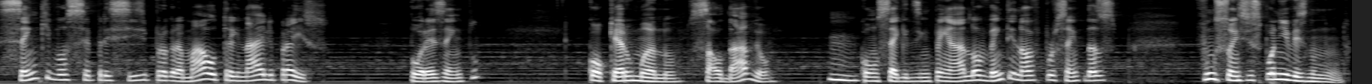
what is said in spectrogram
sem que você precise programar ou treinar ele para isso. Por exemplo, qualquer humano saudável hum. consegue desempenhar 99% das funções disponíveis no mundo.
